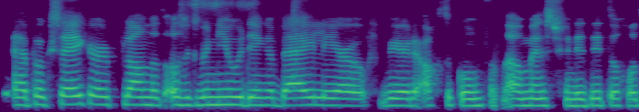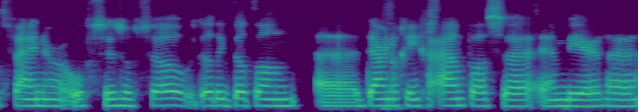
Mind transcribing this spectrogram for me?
heb ook zeker het plan dat als ik weer nieuwe dingen bijleer of weer erachter kom van oh mensen vinden dit toch wat fijner of zus of zo, dat ik dat dan uh, daar nog in ga aanpassen en weer uh,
